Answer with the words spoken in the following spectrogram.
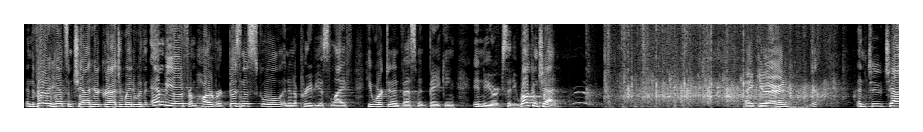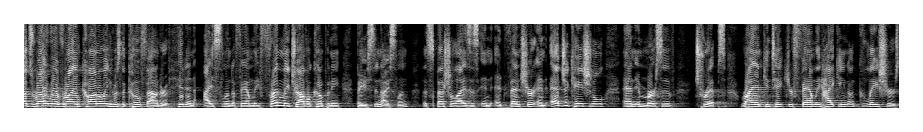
And the very handsome Chad here graduated with an MBA from Harvard Business School, and in a previous life, he worked in investment banking in New York City. Welcome, Chad. Thank you, Aaron. And to Chad's right, we have Ryan Connolly, who is the co-founder of Hidden Iceland, a family-friendly travel company based in Iceland that specializes in adventure and educational and immersive trips. Ryan can take your family hiking on glaciers,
